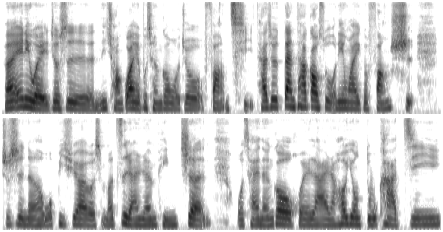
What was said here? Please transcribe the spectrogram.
反正 anyway 就是你闯关也不成功，我就放弃。他就但他告诉我另外一个方式，就是呢，我必须要有什么自然人凭证，我才能够回来，然后用读卡机，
